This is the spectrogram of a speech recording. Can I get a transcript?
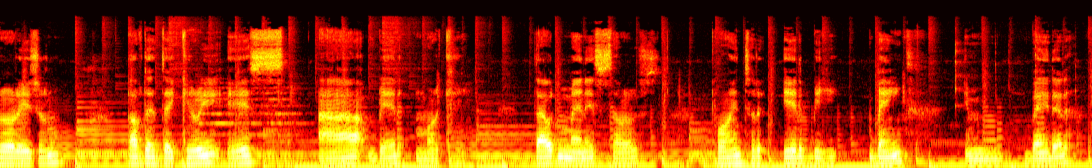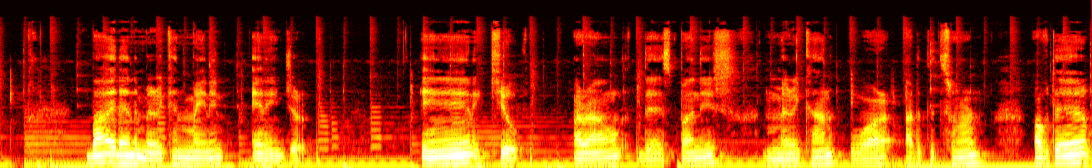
origin of the daiquiri is a bit murky. Without many sources point to it being invaded by an American mining engineer in Cuba around the Spanish American War at the turn of the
